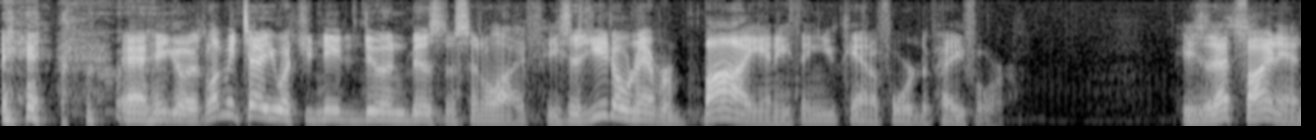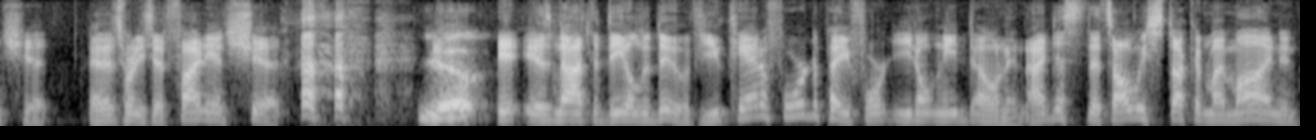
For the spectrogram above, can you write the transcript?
and he goes, Let me tell you what you need to do in business and life. He says, You don't ever buy anything you can't afford to pay for. He yes. said, That's finance shit. And that's what he said finance shit. yeah. It is not the deal to do. If you can't afford to pay for it, you don't need to own it. And I just, that's always stuck in my mind. And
